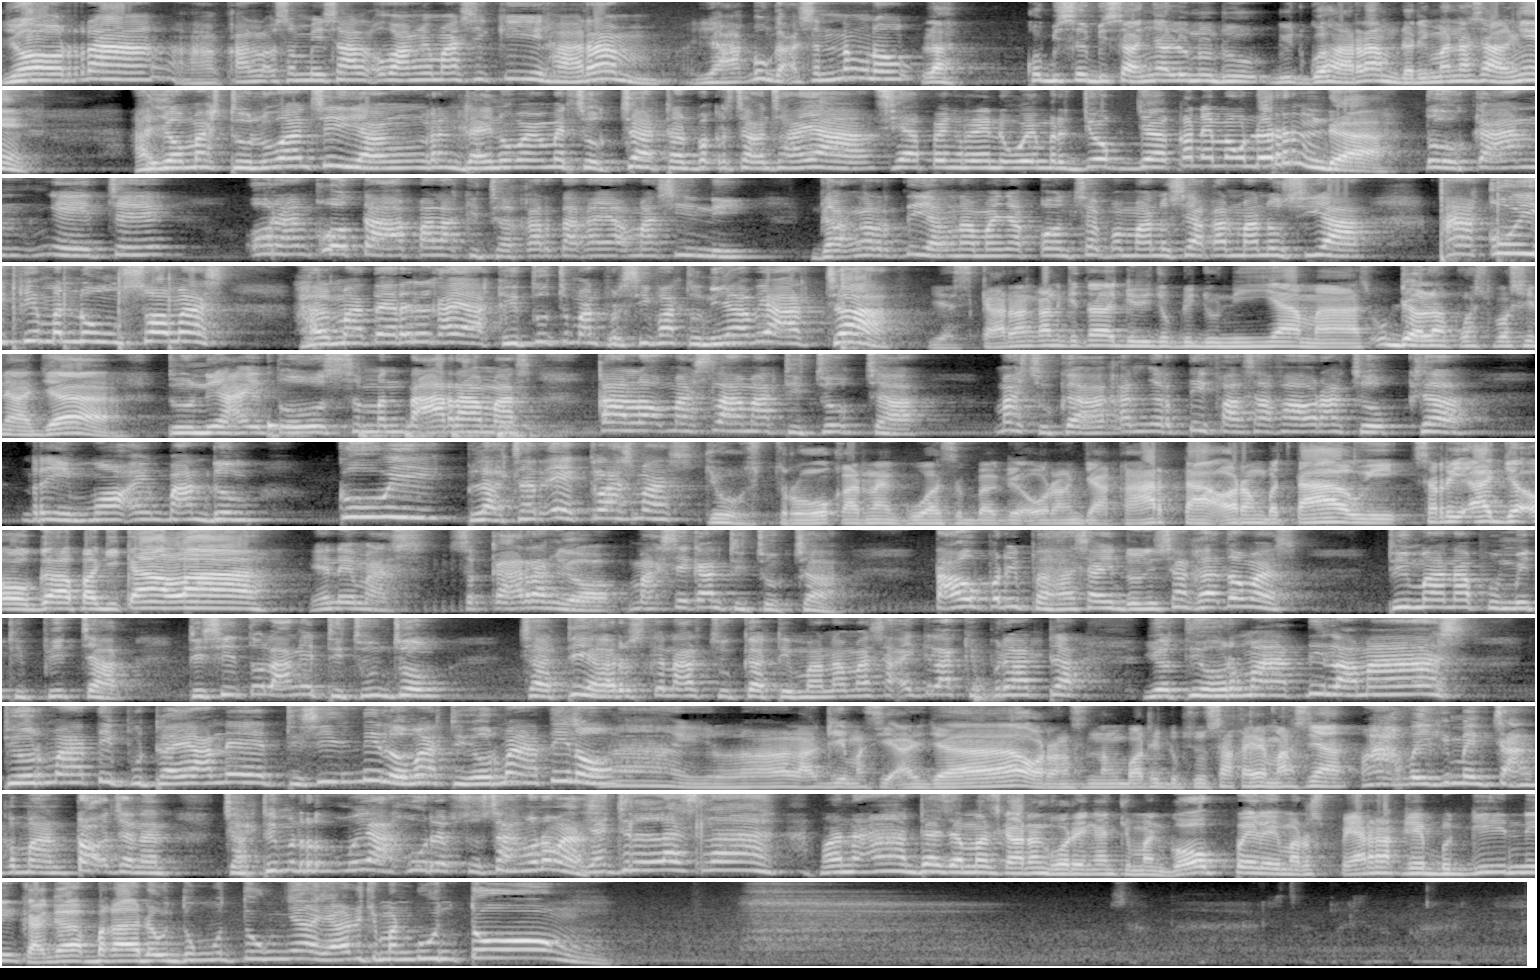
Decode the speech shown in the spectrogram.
Yora, nah, kalau semisal uangnya masih ki haram, ya aku nggak seneng no. Lah, kok bisa-bisanya lu nuduh duit gua haram? Dari mana asalnya? Ayo mas duluan sih yang rendahin UMR Jogja dan pekerjaan saya. Siapa yang rendah UMR Jogja? Kan emang udah rendah. Tuh kan ngece, orang kota apalagi Jakarta kayak mas ini, nggak ngerti yang namanya konsep memanusiakan manusia. Aku iki menungso mas, hal material kayak gitu cuman bersifat duniawi aja. Ya sekarang kan kita lagi hidup di dunia, Mas. Udahlah puas-puasin aja. Dunia itu sementara mas. Kalau mas lama di Jogja, mas juga akan ngerti falsafah orang Jogja. Nrimo ing pandum kuwi belajar ikhlas mas. Justru karena gua sebagai orang Jakarta, orang Betawi, seri aja oga pagi kalah. Ini mas, sekarang yo masih kan di Jogja. Tahu peribahasa Indonesia nggak tuh mas? Di mana bumi dibijak, di situ langit dijunjung. Jadi harus kenal juga di mana mas Saiki lagi berada. Ya dihormati lah mas. Dihormati budayane di sini loh mas, dihormati no. Nah, ilah, lagi masih aja orang seneng banget hidup susah kayak masnya. Wah, kowe iki meng cangkeman tok janan. Jadi menurutmu ya aku urip susah ngono, Mas? Ya jelas lah, mana ada zaman sekarang gorengan cuman gope 500 perak kayak begini, kagak bakal ada untung-untungnya, yang ada cuman buntung.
